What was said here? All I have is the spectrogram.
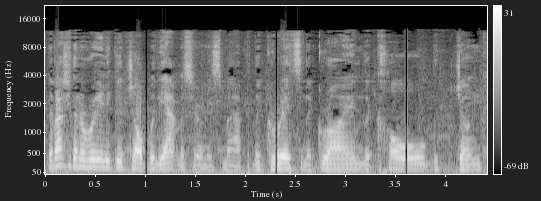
They've actually done a really good job with the atmosphere in this map. The grit and the grime, the cold, the junk.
